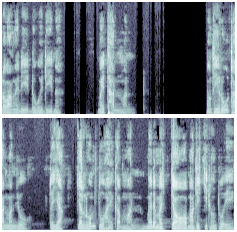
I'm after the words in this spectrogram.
ระวังให้ดีดูให้ดีนะ ไม่ทันมันบางทีรู้ทันมันอยู่ แต่อยากจะหลวมตัวให้กับมัน ไม่ได้มาจอมาที่จิตของตัวเอง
